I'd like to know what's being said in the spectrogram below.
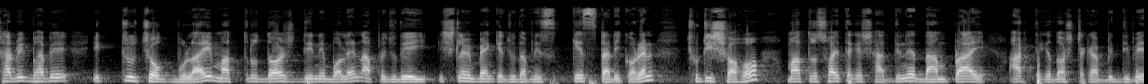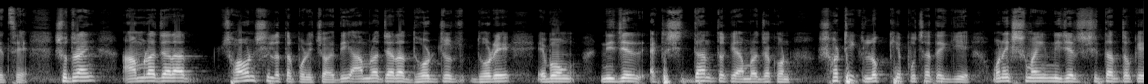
সার্বিকভাবে একটু চোখ বুলাই, মাত্র দশ দিনে বলেন, আপনি যদি এই ইসলামী ব্যাংকে যদি আপনি কেস স্টাডি করেন, ছুটি সহ, মাত্র ছয় থেকে সাত দিনের দাম প্রায় আট থেকে দশ টাকা বৃদ্ধি পেয়েছে। সুতরাং আমরা যারা সহনশীলতার পরিচয় দিই। আমরা যারা ধৈর্য ধরে এবং নিজের একটা সিদ্ধান্তকে আমরা যখন সঠিক লক্ষ্যে পৌঁছাতে গিয়ে অনেক সময় নিজের সিদ্ধান্তকে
